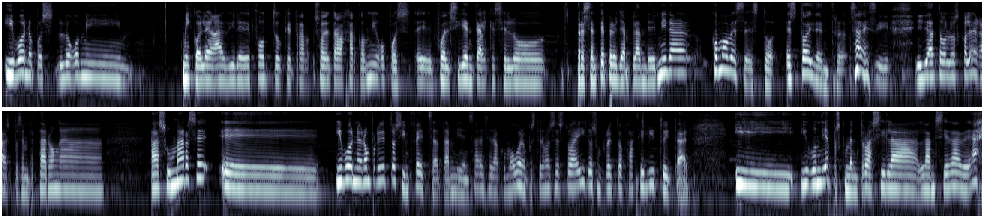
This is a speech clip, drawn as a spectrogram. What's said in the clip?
Y bueno, pues luego mi mi colega Dire de foto que suele trabajar conmigo, pues eh, fue el siguiente al que se lo presenté, pero ya en plan de, mira, ¿cómo ves esto? Estoy dentro, ¿sabes? Y ya todos los colegas pues empezaron a, a sumarse eh, y bueno, era un proyecto sin fecha también, ¿sabes? Era como, bueno, pues tenemos esto ahí, que es un proyecto facilito y tal. Y, y un día pues que me entró así la, ansiedad de, ay,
